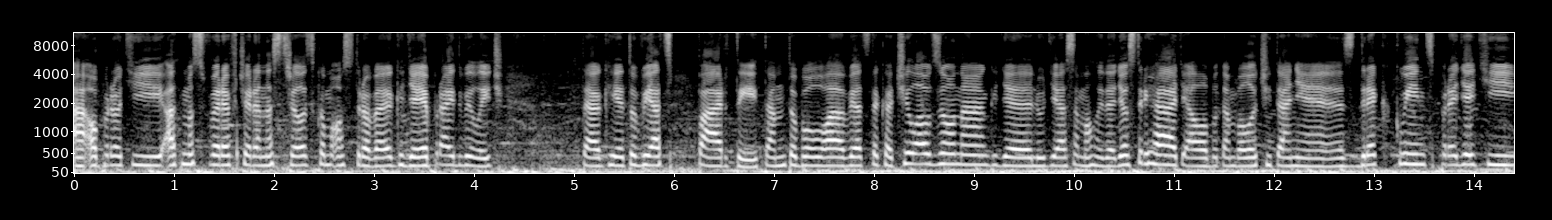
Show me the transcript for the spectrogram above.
A oproti atmosfére včera na Střeleckom ostrove, kde je Pride Village, tak je to viac party. Tam to bola viac taká chill-out zóna, kde ľudia sa mohli dať ostrihať, alebo tam bolo čítanie z drag queens pre deti.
